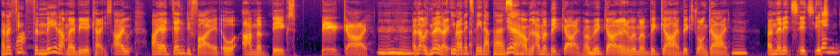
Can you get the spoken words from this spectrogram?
And I think Yeah. for me that may be a case. I I identified or I'm a big big guy, mm-hmm. and that was me. Like You I- wanted to be that person. yeah, I'm, I'm a big guy. I'm a mm. big guy. I'm a woman. I'm a big guy, big strong guy. Mm. And then it's it's But it's then-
